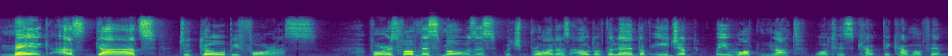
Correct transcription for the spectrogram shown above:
Make us gods to go before us. For as for this Moses, which brought us out of the land of Egypt, we wot not what is become of him.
